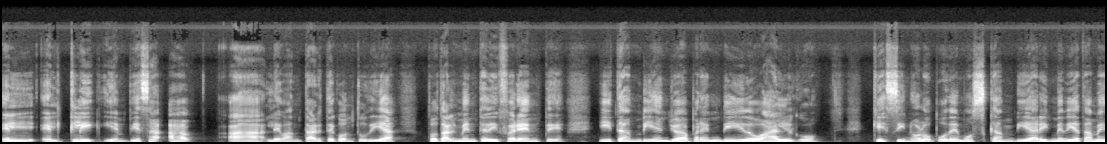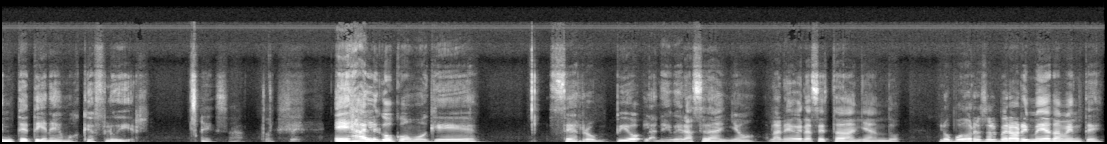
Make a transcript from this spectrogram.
el, el clic y empiezas a, a levantarte con tu día totalmente diferente, y también yo he aprendido algo que si no lo podemos cambiar inmediatamente, tenemos que fluir. Exacto, sí. Es algo como que se rompió, la nevera se dañó, la nevera se está dañando. ¿Lo puedo resolver ahora inmediatamente?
